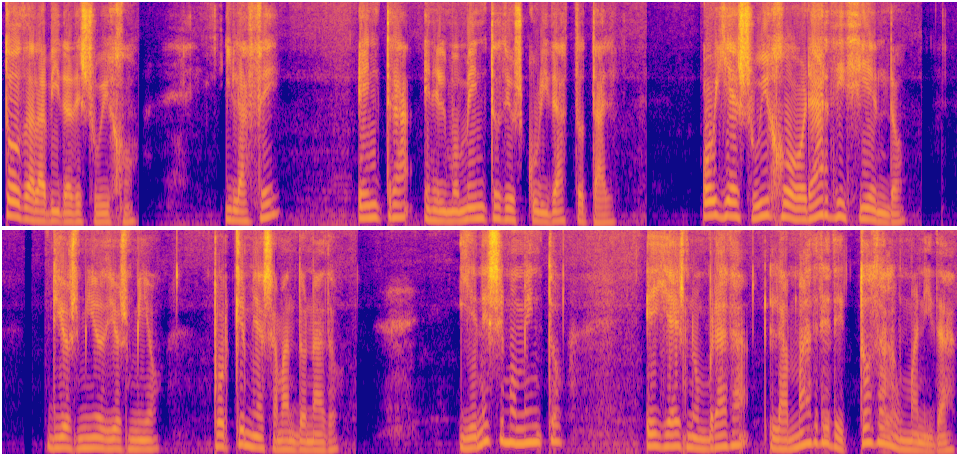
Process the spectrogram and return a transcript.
toda la vida de su Hijo, y la fe entra en el momento de oscuridad total. Oye a su Hijo orar diciendo, Dios mío, Dios mío, ¿por qué me has abandonado? Y en ese momento ella es nombrada la Madre de toda la humanidad.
